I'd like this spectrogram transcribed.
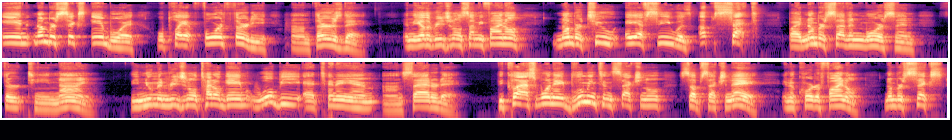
and number six Amboy will play at 4:30 on Thursday. In the other regional semifinal, number two AFC was upset by number seven Morrison 13-9. The Newman Regional title game will be at 10 a.m. on Saturday. The Class 1A Bloomington sectional, subsection A, in a quarterfinal, number 6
